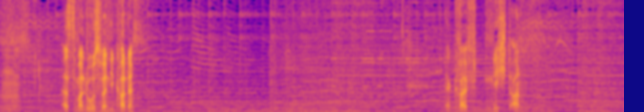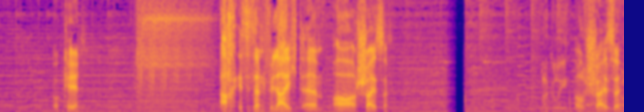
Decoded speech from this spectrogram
Hm. Erst mal loswerden die Karte. Er greift nicht an. Okay. Ach, ist es dann vielleicht, ähm, oh, scheiße. Oh, scheiße. Hm.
